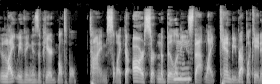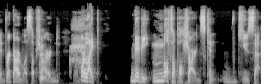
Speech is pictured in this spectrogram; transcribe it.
light weaving has appeared multiple times. So like there are certain abilities mm-hmm. that like can be replicated regardless of shard. or like maybe multiple shards can use that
